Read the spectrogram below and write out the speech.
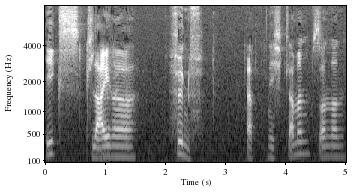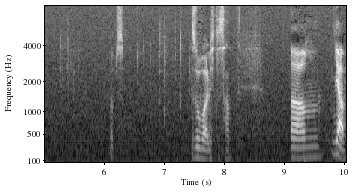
x kleiner 5. Ja, nicht Klammern, sondern ups, so wollte ich das haben. Ähm, ja,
